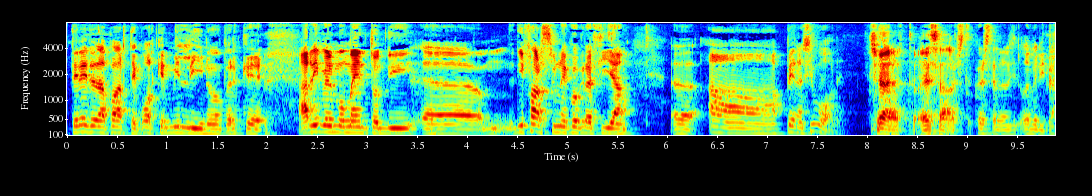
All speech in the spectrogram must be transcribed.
tenete da parte qualche millino perché arriva il momento di, uh, di farsi un'ecografia eh, appena si vuole. Certo, eh, esatto. Questo, questa è la, la, verità.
